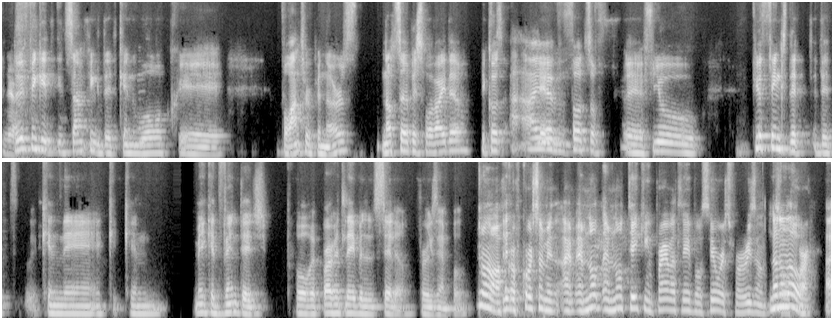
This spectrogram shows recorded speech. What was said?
Yeah. Do you think it, it's something that can work uh, for entrepreneurs, not service provider? Because I I have thoughts of a few few things that that can uh, can make advantage for a private label seller, for example. no, of, of course. I mean, I'm, I'm not I'm not taking private label sellers for a reason. No, no, so no. far. I,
